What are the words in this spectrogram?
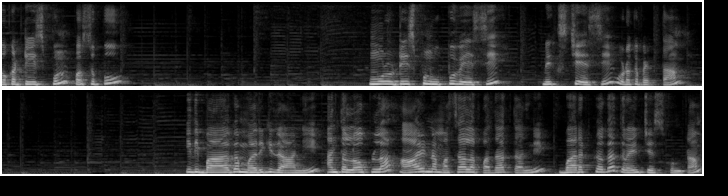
ఒక టీ స్పూన్ పసుపు మూడు టీ స్పూన్ ఉప్పు వేసి మిక్స్ చేసి ఉడకబెడతాం. ఇది బాగా మరిగి రాని అంత లోపల ఆరిన మసాలా పదార్థాన్ని బరక్కగా గ్రైండ్ చేసుకుంటాం.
